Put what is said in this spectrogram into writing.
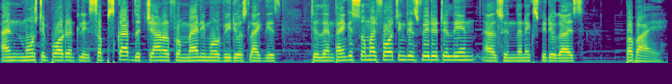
And most importantly subscribe the channel for many more videos like this. Till then thank you so much for watching this video till the end. I'll see you in the next video guys. Bye bye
